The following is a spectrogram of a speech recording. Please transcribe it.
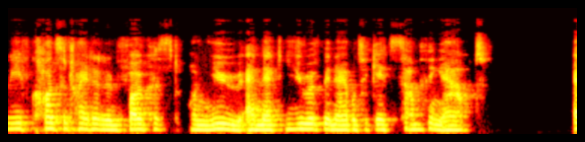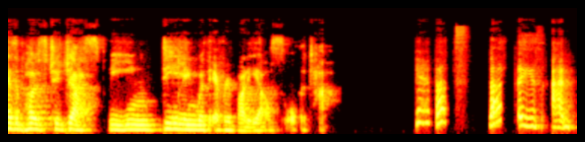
we've concentrated and focused on you and that you have been able to get something out as opposed to just being dealing with everybody else all the time. Yeah, that's that is an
